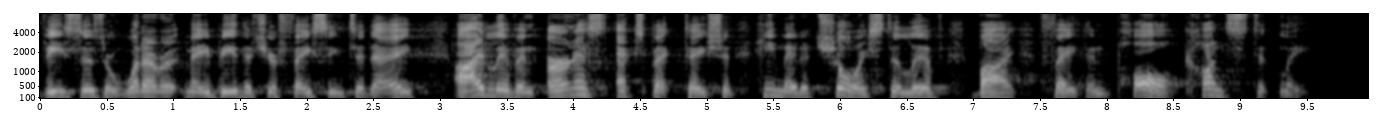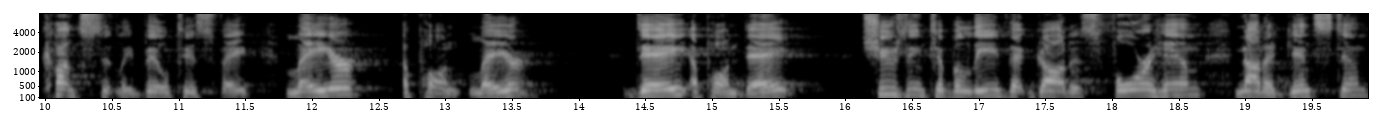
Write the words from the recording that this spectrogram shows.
visas or whatever it may be that you're facing today. I live in earnest expectation. He made a choice to live by faith. And Paul constantly, constantly built his faith layer upon layer, day upon day choosing to believe that God is for him, not against him,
